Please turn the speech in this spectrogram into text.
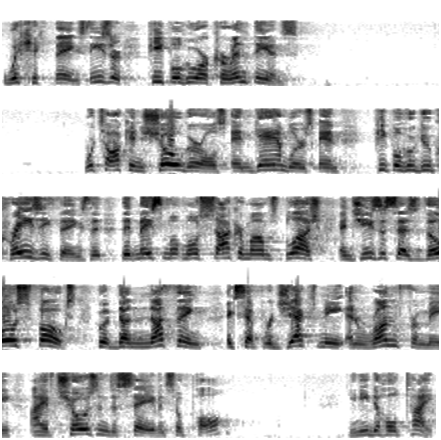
wicked things. These are people who are Corinthians. We're talking showgirls and gamblers and people who do crazy things that, that makes most soccer moms blush. And Jesus says, those folks who have done nothing except reject me and run from me, I have chosen to save. And so, Paul, you need to hold tight.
